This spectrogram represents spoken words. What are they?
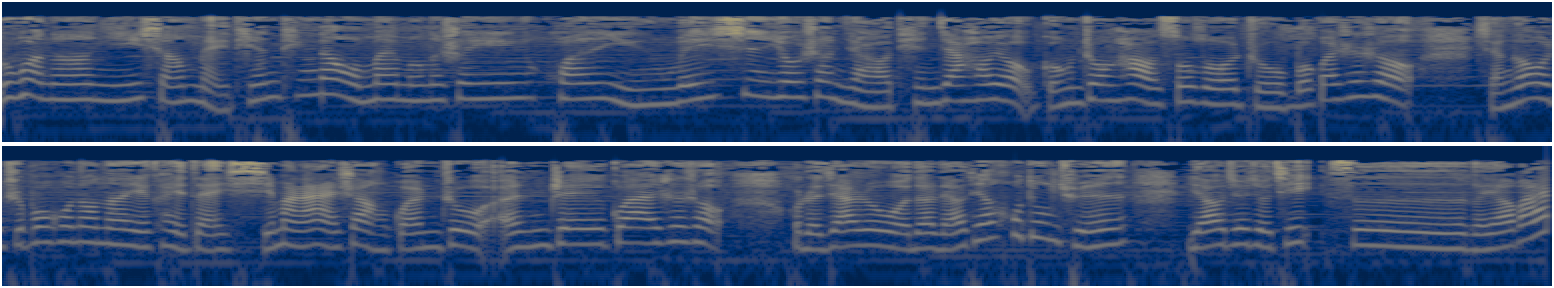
如果呢，你想每天听到我卖萌的声音，欢迎微信右上角添加好友，公众号搜索主播怪兽手。想跟我直播互动呢，也可以在喜马拉雅上关注 NJ 怪兽手，或者加入我的聊天互动群幺九九七四个幺八幺。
